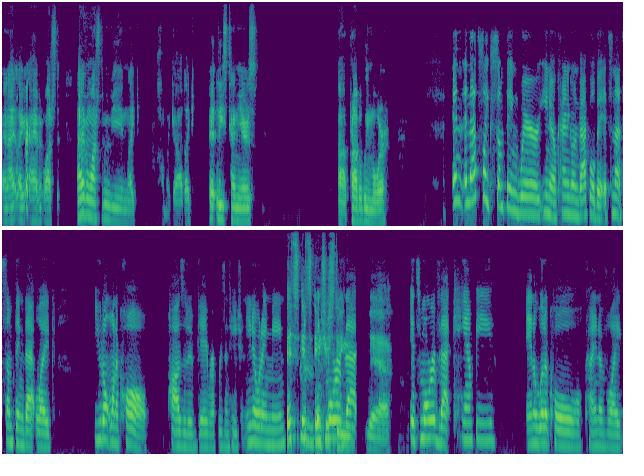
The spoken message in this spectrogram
and I like I haven't watched it. I haven't watched the movie in like oh my god, like at least ten years. Uh, probably more. and and that's like something where you know kind of going back a little bit it's not something that like you don't want to call positive gay representation you know what i mean It's it's It's more of that- Yeah. it's more of that campy analytical kind of like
